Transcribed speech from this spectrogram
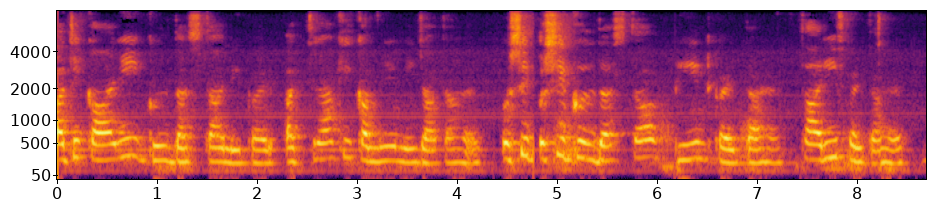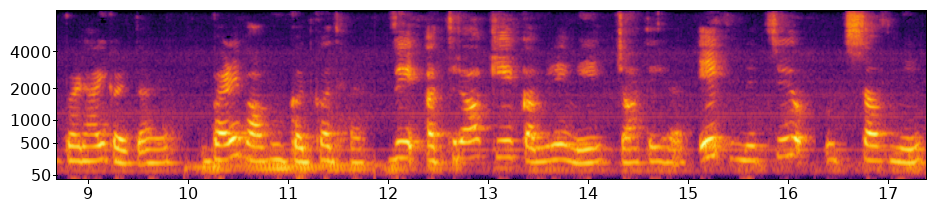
अधिकारी गुलदस्ता लेकर अत्रा के कमरे में जाता है। उसे उसे गुलदस्ता भेंट करता है, तारीफ़ करता है बढ़ाई करता है। बड़े बाबू गदगद है। वे अत्रा के कमरे में जाते हैं। एक नृत्य उत्सव में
